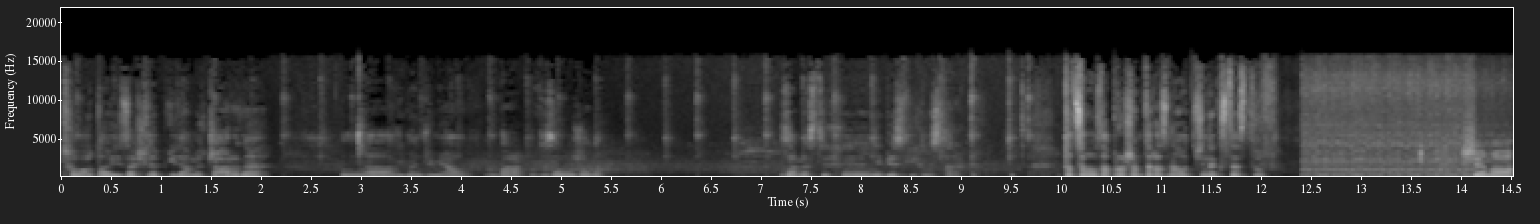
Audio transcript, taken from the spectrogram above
Tutaj zaślepki damy czarne, No i będzie miał barakudy założone. Zamiast tych y, niebieskich lusterek. To co, zapraszam teraz na odcinek z testów. Siema.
